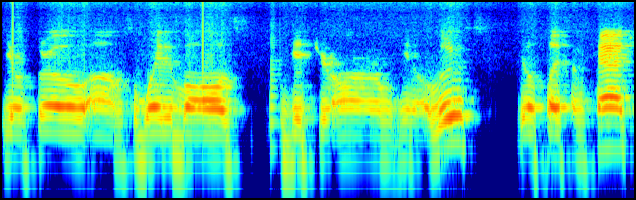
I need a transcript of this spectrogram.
You'll throw um, some weighted balls to get your arm, you know, loose. You'll play some catch.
